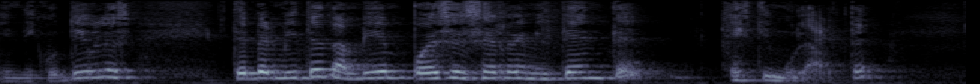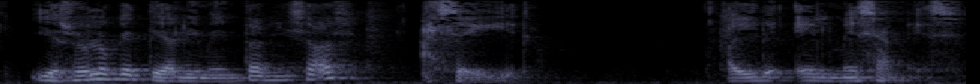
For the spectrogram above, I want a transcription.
indiscutibles, te permite también, pues, ese remitente estimularte. Y eso es lo que te alimenta quizás a seguir, a ir el mes a mes.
